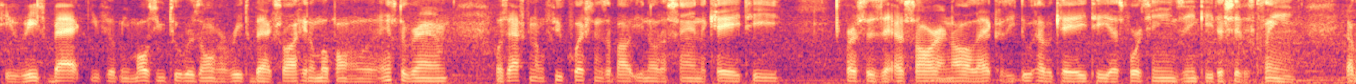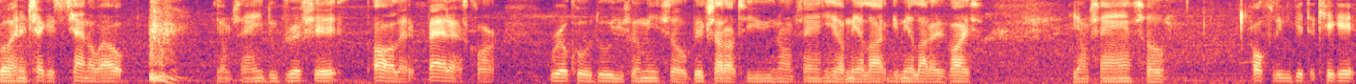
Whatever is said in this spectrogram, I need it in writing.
he reached back you feel me most youtubers don't even reach back so i hit him up on uh, instagram was asking him a few questions about you know what i'm saying the KA-T versus the sr and all that because he do have a KA-T s14 zenki that shit is clean. Y'all go ahead and check his channel out. You know what i'm saying? He do drift shit all that badass car. Real cool dude you feel me? So big shout out to you you know what i'm saying? He helped me a lot give me a lot of advice. You know what i'm saying? So hopefully we get to kick it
